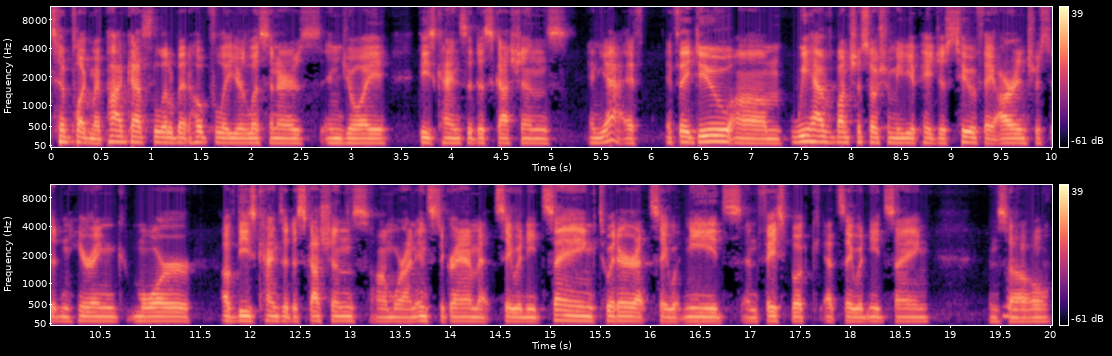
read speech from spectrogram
to plug my podcast a little bit. Hopefully your listeners enjoy these kinds of discussions. And yeah, if if they do, um, we have a bunch of social media pages too. If they are interested in hearing more of these kinds of discussions, um, we're on Instagram at Say What Needs Saying, Twitter at Say What Needs, and Facebook at Say What Needs Saying. And so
